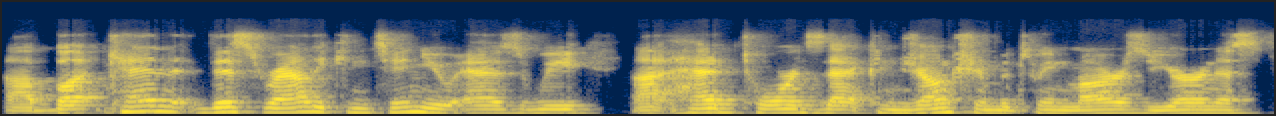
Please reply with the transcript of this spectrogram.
Uh, but can this rally continue as we uh, head towards that conjunction between Mars, Uranus,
